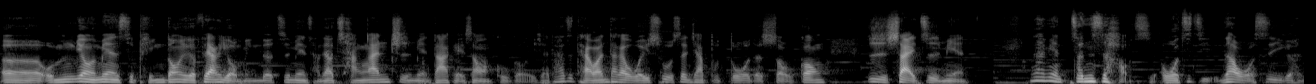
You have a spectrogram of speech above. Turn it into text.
呃，我们用的面是屏东一个非常有名的制面厂，叫长安制面，大家可以上网 Google 一下。它是台湾大概为数剩下不多的手工日晒制面，那面真是好吃。我自己，你知道，我是一个很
